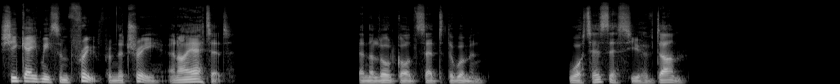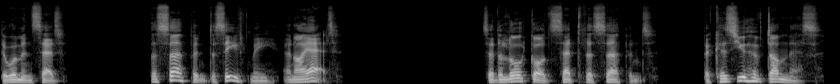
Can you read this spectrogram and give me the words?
she gave me some fruit from the tree, and I ate it. Then the Lord God said to the woman, What is this you have done? The woman said, The serpent deceived me, and I ate. So the Lord God said to the serpent, Because you have done this,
